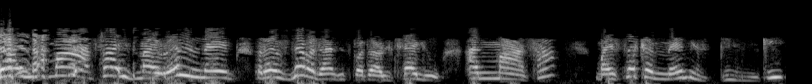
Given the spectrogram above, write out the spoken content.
I'm Martha is my real name, but I've never done this, but I'll tell you. I'm Martha. My second name is Dinky,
